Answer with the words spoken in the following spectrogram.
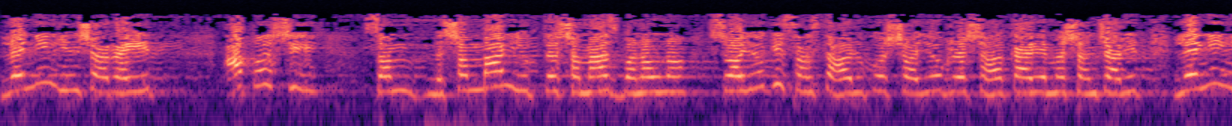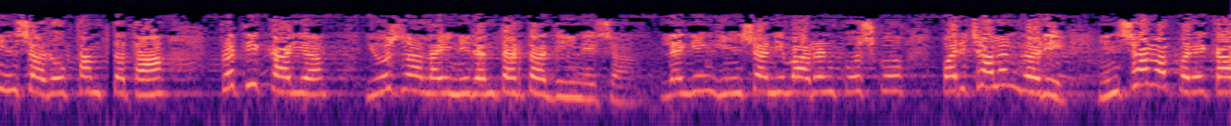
लैङ्गिक हिंसा रहित आपसी सम्मानयुक्त समाज बनाउन सहयोगी संस्थाहरूको सहयोग र सहकार्यमा सञ्चालित लैङ्गिक हिंसा रोकथाम तथा प्रतिकार्य योजनालाई निरन्तरता दिइनेछ। लैङ्गिक हिंसा निवारण कोषको परिचालन गरी हिंसामा परेका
